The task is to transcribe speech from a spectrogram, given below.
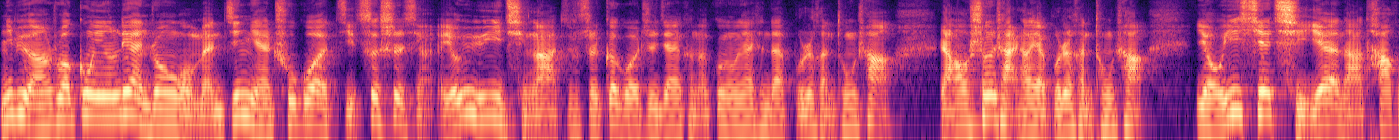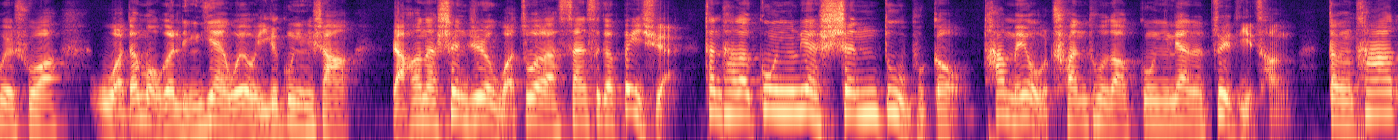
你比方说供应链中，我们今年出过几次事情，由于疫情啊，就是各国之间可能供应链现在不是很通畅，然后生产上也不是很通畅，有一些企业呢，他会说我的某个零件我有一个供应商。然后呢，甚至我做了三四个备选，但它的供应链深度不够，它没有穿透到供应链的最底层。等它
